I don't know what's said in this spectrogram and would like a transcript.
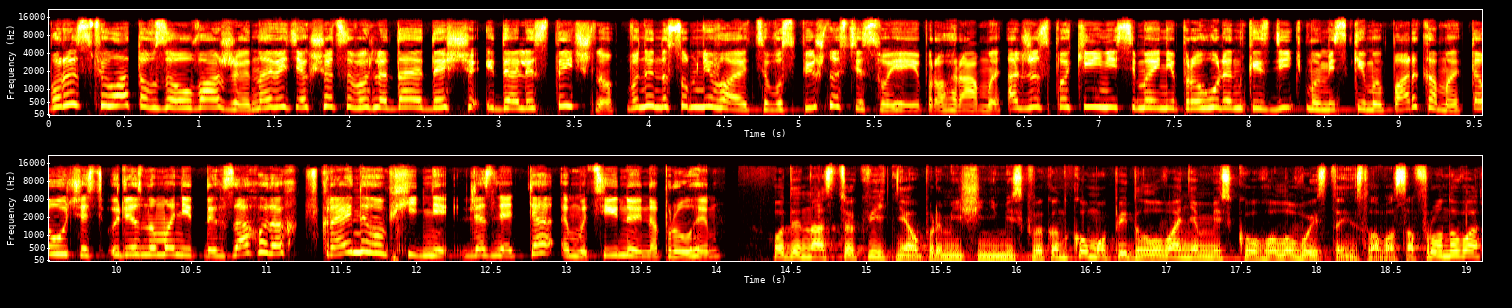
Борис Філатов зауважує, навіть якщо це виглядає дещо ідеалістично, вони не сумніваються в успішності своєї програми, адже спокійні сімейні прогулянки з дітьми міськими парками та участь у різноманітних заходах вкрай необхідні для зняття емоційної напруги. 11 квітня у приміщенні міськвиконкому під головуванням міського голови Станіслава Сафронова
